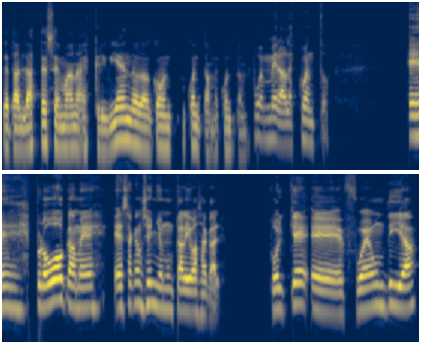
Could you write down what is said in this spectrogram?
te tardaste semanas escribiéndola? Cuéntame, cuéntame. Pues mira, les cuento. Eh, Provócame, esa canción yo nunca la iba a sacar. Porque eh, fue un día,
